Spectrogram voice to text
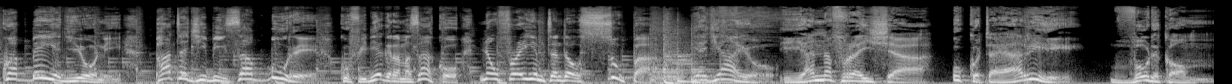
kwa bei ya jioni. Pata GB za bure kufidia gharama zako na ufurahie mtandao super. Yajayo yanafurahisha. Uko tayari? Vodacom.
